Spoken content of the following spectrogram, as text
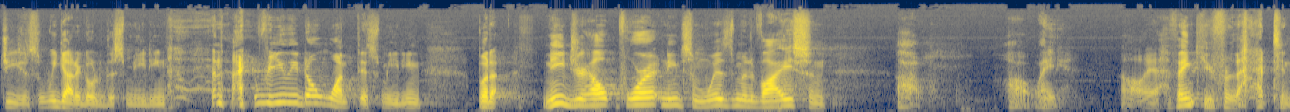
Jesus, we got to go to this meeting. and I really don't want this meeting, but I need your help for it, need some wisdom and advice. And, oh, oh, wait. Oh, yeah, thank you for that. And,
